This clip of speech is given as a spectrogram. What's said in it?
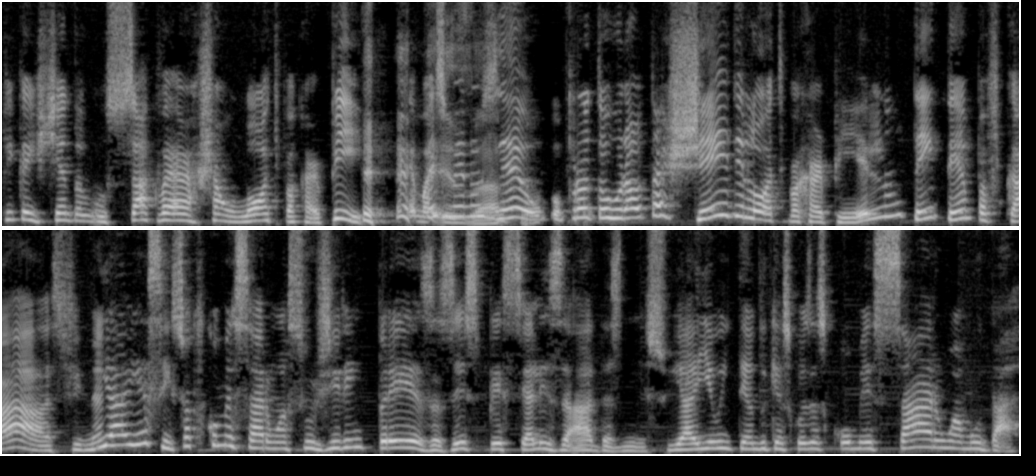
fica enchendo o saco, vai achar um lote para carpir. É mais ou menos, né? O, o produtor rural tá cheio de lote para carpir ele não tem tempo para ficar assim, né? E aí, assim, só que começaram a surgir empresas especializadas nisso. E aí eu entendo que as coisas começaram a mudar.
